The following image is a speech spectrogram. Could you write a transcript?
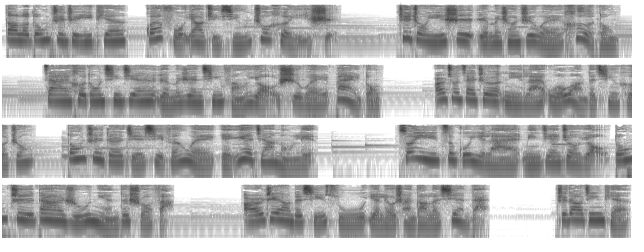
到了冬至这一天，官府要举行祝贺仪式，这种仪式人们称之为贺冬。在贺冬期间，人们认亲访友视为拜冬，而就在这你来我往的庆贺中，冬至的节气氛围也越加浓烈。所以自古以来，民间就有“冬至大如年”的说法，而这样的习俗也流传到了现代。直到今天，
